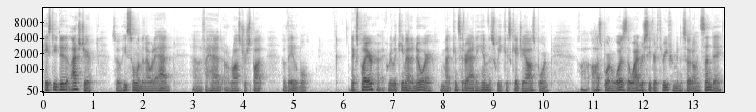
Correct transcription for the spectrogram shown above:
Hasty did it last year, so he's someone that I would add uh, if I had a roster spot available. Next player really came out of nowhere. You might consider adding him this week is KJ Osborn. Uh, Osborn was the wide receiver three for Minnesota on Sunday,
